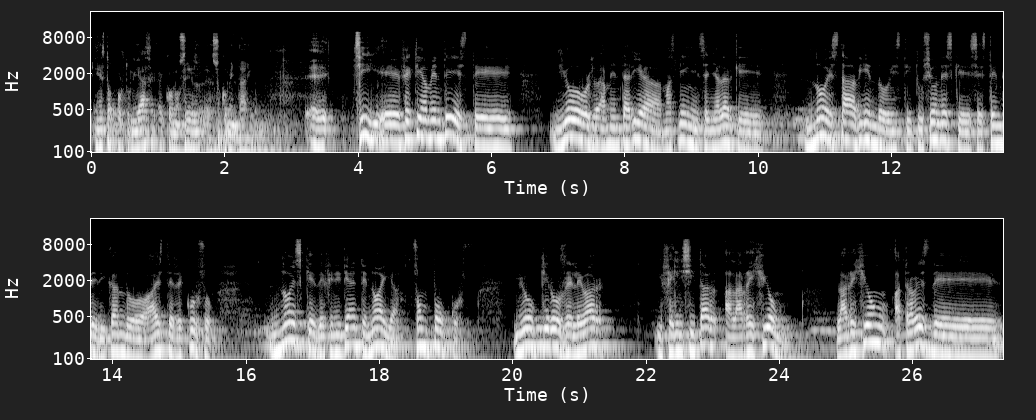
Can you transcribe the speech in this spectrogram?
en esta oportunidad conocer su comentario. Sí, efectivamente, este, yo lamentaría más bien señalar que no está habiendo instituciones que se estén dedicando a este recurso. No es que definitivamente no haya, son pocos. Yo quiero relevar y felicitar a la región la región, a través de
